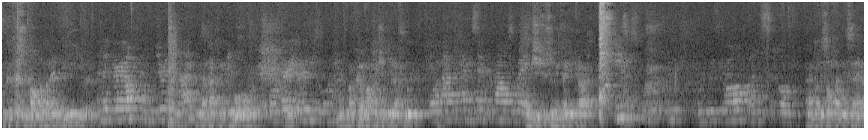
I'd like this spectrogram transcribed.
Et que très souvent, pendant la nuit, euh, and that very often during the night, le matin très tôt, euh, ou après avoir congédié la foule, or after having sent the crowds away, Jésus se mettait à l'écart, Jesus would, would, would withdraw on his own hein, dans des endroits déserts,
